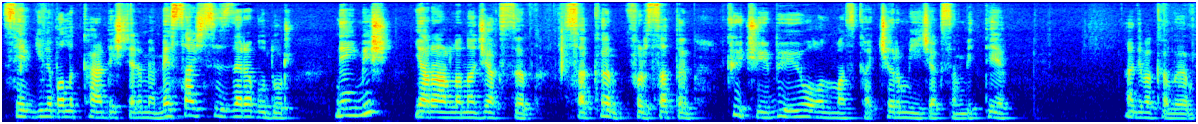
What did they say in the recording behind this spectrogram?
Sevgili balık kardeşlerime mesaj sizlere budur. Neymiş? Yararlanacaksın sakın fırsatın küçüğü büyüğü olmaz. Kaçırmayacaksın bitti. Hadi bakalım.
